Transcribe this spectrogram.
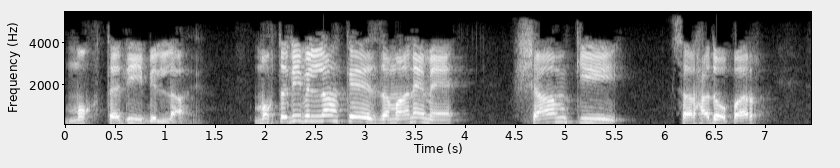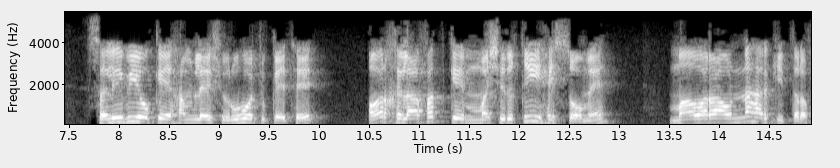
مختدی باللہ ہے مختدی باللہ کے زمانے میں شام کی سرحدوں پر سلیبیوں کے حملے شروع ہو چکے تھے اور خلافت کے مشرقی حصوں میں ماورا النہر کی طرف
